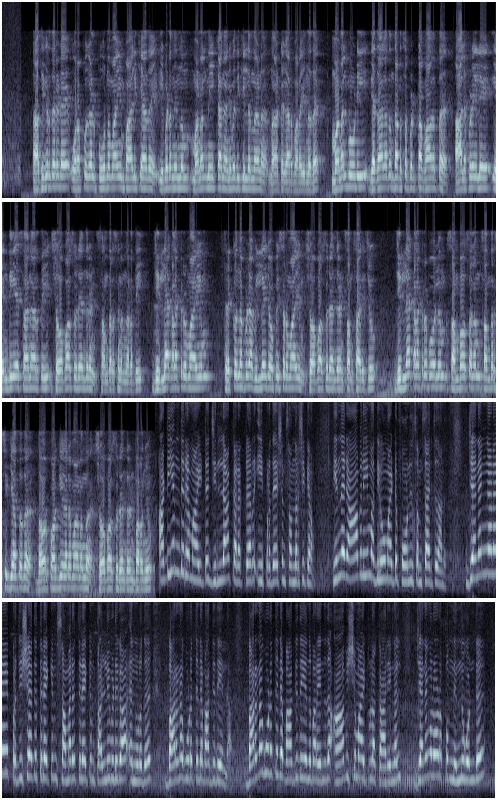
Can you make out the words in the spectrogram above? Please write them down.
അധികൃതരുടെ ഉറപ്പുകൾ പൂർണമായും പാലിക്കാതെ ഇവിടെ നിന്നും മണൽ നീക്കാൻ അനുവദിക്കില്ലെന്നാണ് നാട്ടുകാർ പറയുന്നത്. മണൽ മൂടി ഗതാഗതം തടസ്സപ്പെട്ട ഭാഗത്ത് ആലപ്പുഴയിലെ എൻ ഡി എ സ്ഥാനാർത്ഥി ശോഭാ സുരേന്ദ്രൻ സന്ദർശനം നടത്തി. ജില്ലാ കളക്ടറുമായും തൃക്കുന്നപ്പുഴ വില്ലേജ് ഓഫീസറുമായും ശോഭാ സുരേന്ദ്രൻ സംസാരിച്ചു. ജില്ലാ കളക്ടർ പോലും സംഭവസ്ഥലം സന്ദർശിക്കാത്തത് ദൗർഭാഗ്യകരമാണെന്ന് ശോഭാ സുരേന്ദ്രൻ പറഞ്ഞു. അടിയന്തരമായിട്ട് ജില്ലാ കളക്ടർ ഈ പ്രദേശം സന്ദർശിക്കണം. ഇന്ന് രാവിലെയും അദ്ദേഹവുമായിട്ട് ഫോണിൽ സംസാരിച്ചതാണ്. ജനങ്ങളെ പ്രതിഷേധത്തിലേക്കും സമരത്തിലേക്കും തള്ളിവിടുക എന്നുള്ളത് ഭരണകൂടത്തിന്റെ ബാധ്യതയല്ല. ഭരണകൂടത്തിന്റെ ബാധ്യത എന്ന് പറയുന്നത് ആവശ്യമായിട്ടുള്ള കാര്യങ്ങൾ ജനങ്ങളോടൊപ്പം നിന്നുകൊണ്ട്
